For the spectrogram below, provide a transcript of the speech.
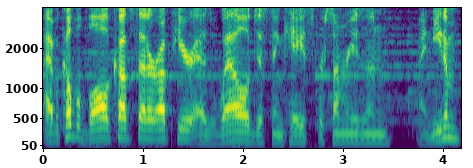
I have a couple ball cups that are up here as well, just in case for some reason I need them.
